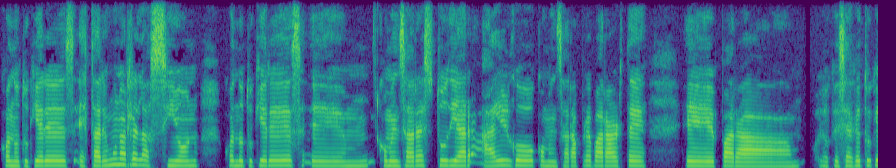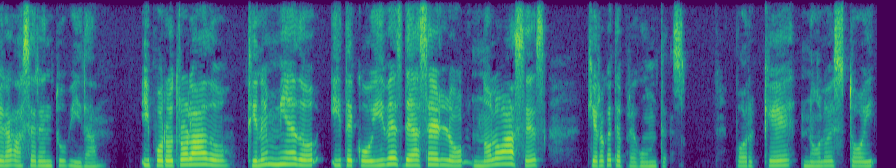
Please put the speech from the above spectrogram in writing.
cuando tú quieres estar en una relación, cuando tú quieres em, comenzar a estudiar algo, comenzar a prepararte eh, para lo que sea que tú quieras hacer en tu vida. Y por otro lado, tienes miedo y te cohibes de hacerlo, no lo haces, quiero que te preguntes, ¿por qué no lo estoy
